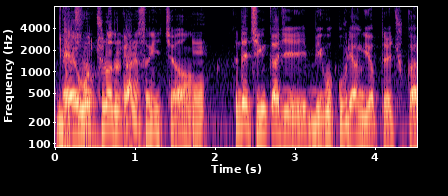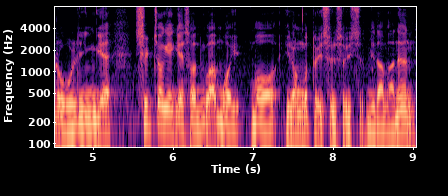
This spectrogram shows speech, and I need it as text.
매우 그렇죠. 줄어들 예. 가능성이 있죠. 예. 근데 지금까지 미국 우량 기업들의 주가를 올린 게 실적의 개선과 뭐, 뭐 이런 것도 있을 수 있습니다만은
